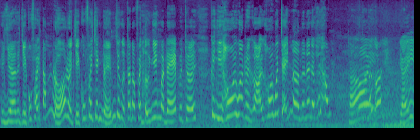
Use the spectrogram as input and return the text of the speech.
thì giờ thì chị cũng phải tắm rửa rồi chị cũng phải trang điểm chứ người ta đâu phải tự nhiên mà đẹp rồi trời. Cái gì hôi quá rồi gọi hôi quá chảy nền rồi đây nè thấy không? Trời ơi. đất ơi. Chị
